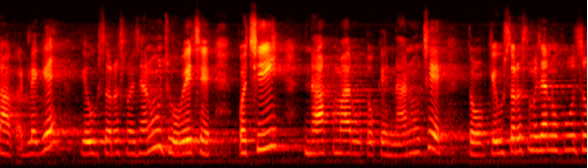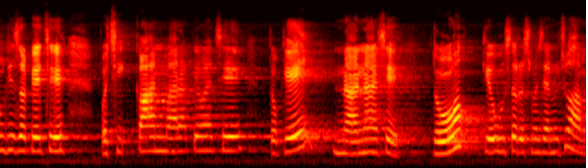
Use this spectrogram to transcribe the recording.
કાંક એટલે કે કેવું સરસ મજાનું જોવે છે. પછી નાક મારું તો કે નાનું છે, તો કેવું સરસ મજાનું ફૂલ સૂંઘી શકે છે. પછી કાન મારા કેવા છે, તો કે નાના છે. તો કેવું સરસ મજાનું જો આમ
